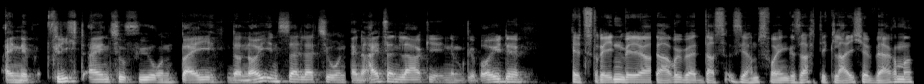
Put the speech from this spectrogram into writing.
eine Pflicht einzuführen bei der Neuinstallation einer Heizanlage in einem Gebäude Jetzt reden wir ja darüber, dass, Sie haben es vorhin gesagt, die gleiche Wärme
